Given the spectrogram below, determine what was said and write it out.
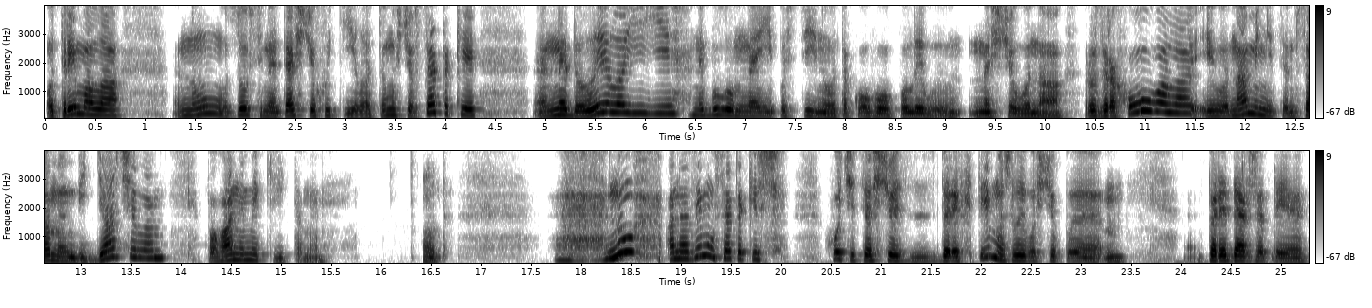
отримала ну, зовсім не те, що хотіла. Тому що все-таки не долила її, не було в неї постійного такого поливу, на що вона розраховувала, і вона мені цим самим віддячила поганими квітами. От. Ну, а на зиму все-таки ж хочеться щось зберегти, можливо, щоб е, передержати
